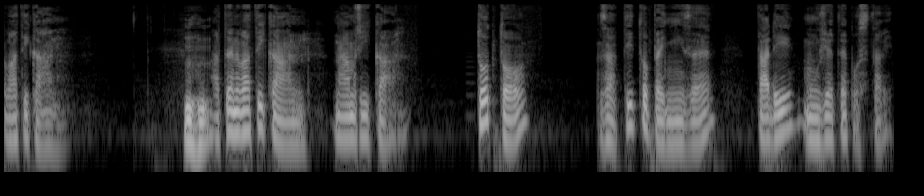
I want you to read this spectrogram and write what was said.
Vatikánu. Mm-hmm. A ten Vatikán nám říká, toto za tyto peníze tady můžete postavit.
